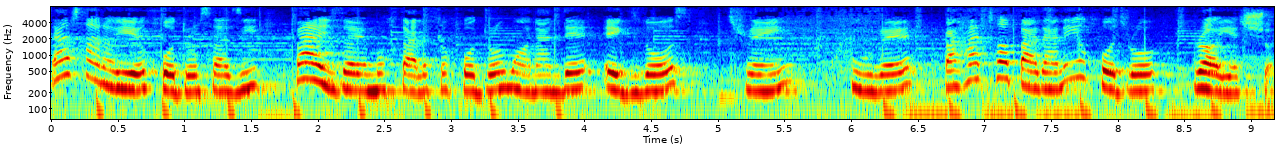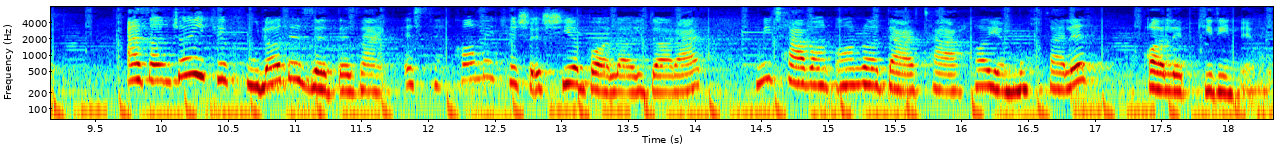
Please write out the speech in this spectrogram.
در صنایع خودروسازی و اجزای مختلف خودرو مانند اگزوز، ترین، کوره و حتی بدنه خودرو رایج شد. از آنجایی که فولاد ضد زنگ استحکام کششی بالایی دارد، می توان آن را در طرحهای مختلف قالبگیری نمود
